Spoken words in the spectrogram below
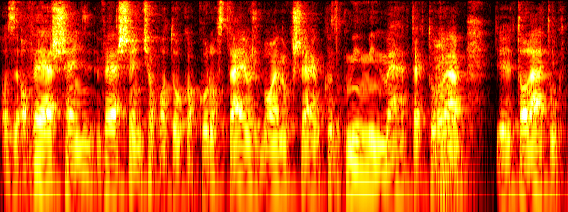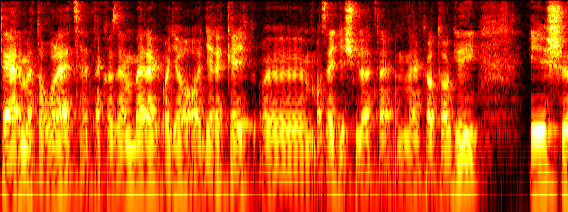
az a verseny, versenycsapatok, a korosztályos bajnokságok, azok mind-mind mehettek tovább, találtunk termet, ahol edzhetnek az emberek, vagy a, a gyerekeik az Egyesületnek a tagjai, és,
